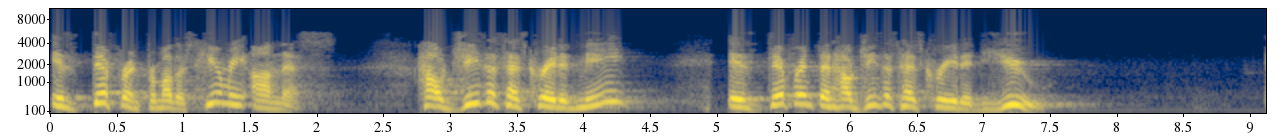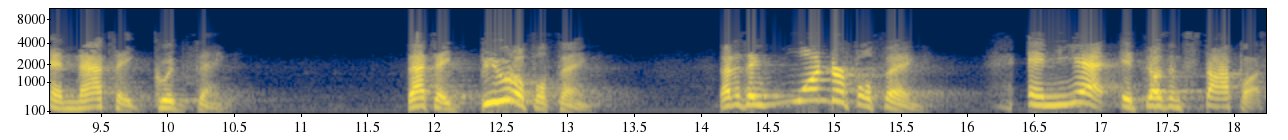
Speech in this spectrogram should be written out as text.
Is different from others. Hear me on this. How Jesus has created me is different than how Jesus has created you. And that's a good thing. That's a beautiful thing. That is a wonderful thing. And yet, it doesn't stop us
